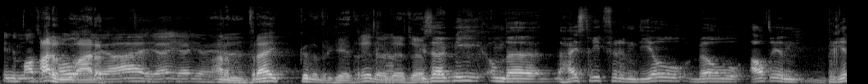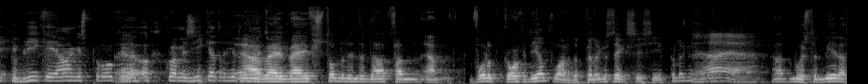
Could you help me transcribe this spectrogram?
In de Arm waren. Ja, ja, ja, ja. ja. arm vrij kunnen vergeten. Hè. De- de- de- Is dat ook niet om de High Street voor een deel wel altijd een breed publiek heeft aangesproken? Ja. Ook qua muziek dat er ja, gedraaid wij, werd? wij stonden inderdaad van, ja, voor het kookgedeelte waren de pilgers, de XCC-pilgers. Ja. Ja, ja. het moesten meer dan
